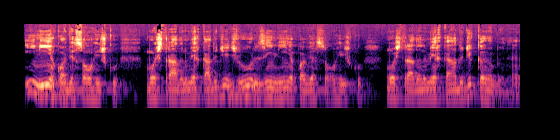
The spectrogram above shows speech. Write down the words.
em linha com a versão ao risco mostrada no mercado de juros, em linha com a versão ao risco mostrada no mercado de câmbio. Né?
